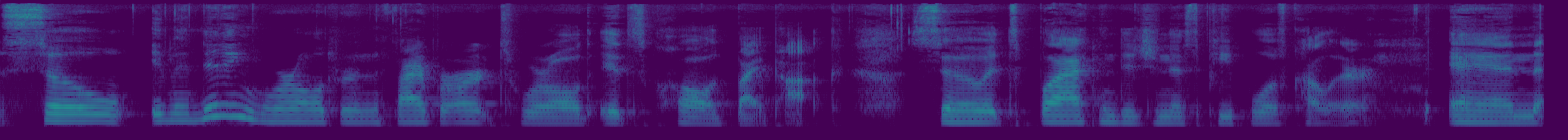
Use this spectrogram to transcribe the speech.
So, in the knitting world or in the fiber arts world, it's called BIPOC. So, it's Black, Indigenous, People of Color. And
